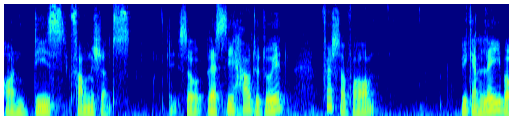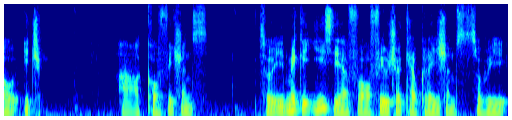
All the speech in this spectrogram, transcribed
on these functions. Okay, so let's see how to do it. First of all, we can label each uh, coefficients. So it make it easier for future calculations. So we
